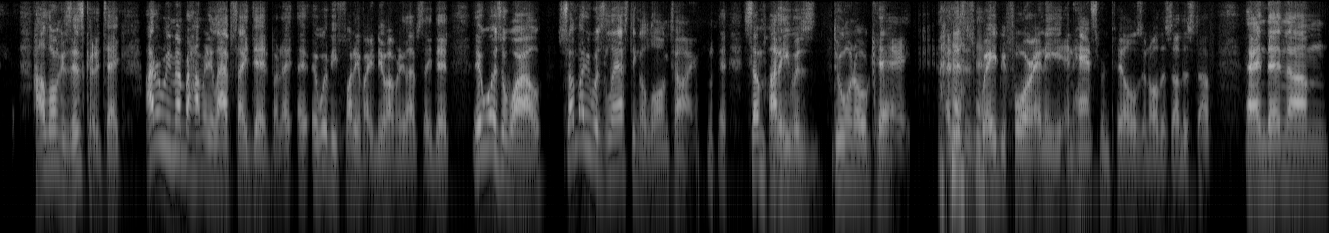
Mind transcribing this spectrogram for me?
how long is this going to take? I don't remember how many laps I did, but I, it would be funny if I knew how many laps I did. It was a while. Somebody was lasting a long time. Somebody was doing okay. And this is way before any enhancement pills and all this other stuff. And then, um,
